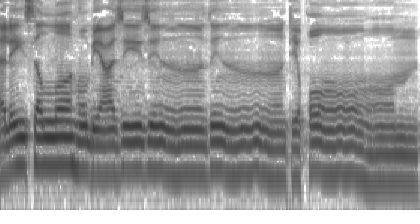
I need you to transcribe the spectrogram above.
أليس الله بعزيز ذي انتقام؟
